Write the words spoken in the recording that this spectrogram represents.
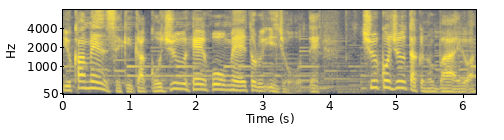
床面積が50平方メートル以上で中古住宅の場合は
